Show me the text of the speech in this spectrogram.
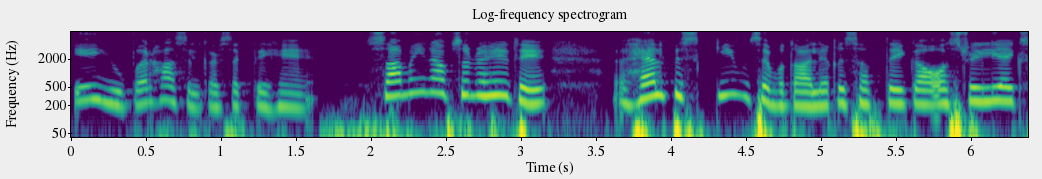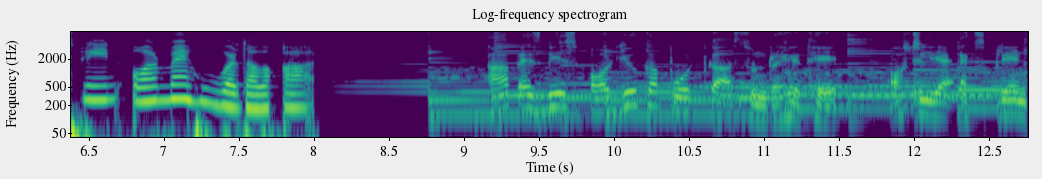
A U پر حاصل کر سکتے ہیں۔ سامعین، آپ سن رہے تھے ہیلپ اسکیم سے متعلق اس ہفتے کا آسٹریلیا ایکسپلین اور میں ہوں وردہ وقار۔ آپ ایس بی ایس آڈیو کا پوڈ کاسٹ سن رہے تھے۔ آسٹریلیا ایکسپلینڈ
